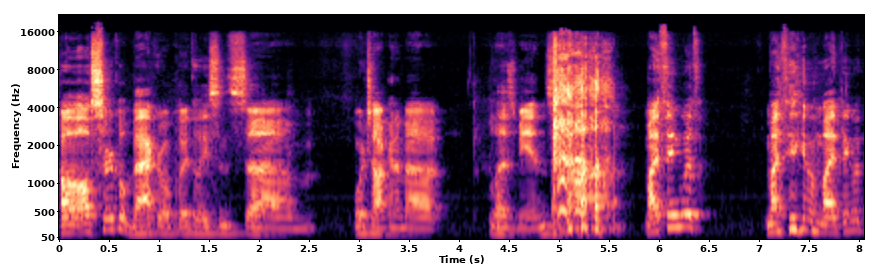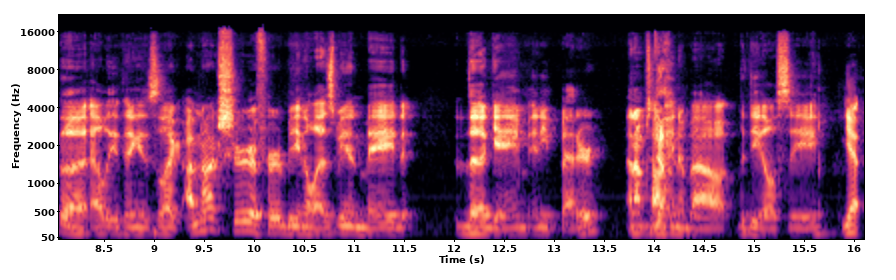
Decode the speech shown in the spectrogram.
I'll, I'll circle back real quickly since um, we're talking about lesbians. Um, my thing with my thing my thing with the Ellie thing is like I'm not sure if her being a lesbian made the game any better. And I'm talking about the DLC. Yep.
